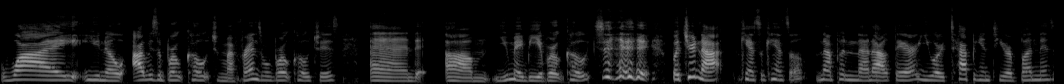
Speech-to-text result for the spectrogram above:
why, you know, I was a broke coach, my friends were broke coaches, and um, you may be a broke coach, but you're not. Cancel, cancel. Not putting that out there. You are tapping into your abundance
